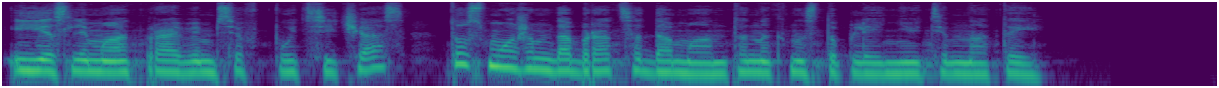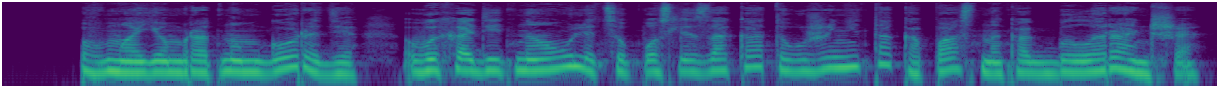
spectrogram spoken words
И если мы отправимся в путь сейчас, то сможем добраться до Мантона к наступлению темноты. В моем родном городе выходить на улицу после заката уже не так опасно, как было раньше —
